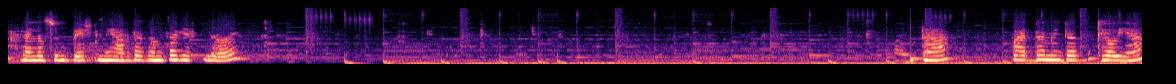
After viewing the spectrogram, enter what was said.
गूळ लसूण पेस्ट मी अर्धा चमचा घेतलंय. आता पाच दहा मिनिटं ठेवूया.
